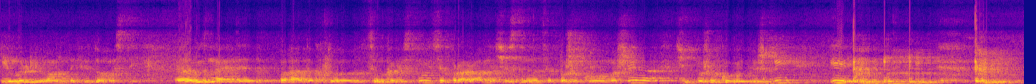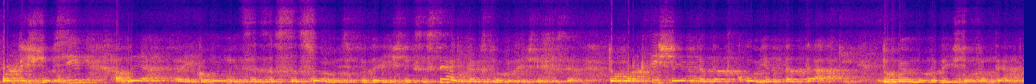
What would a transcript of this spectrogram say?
їм релевантних відомостей. Е, Ви знаєте, багато хто цим користується. Програмна частина це пошукова машина пошукові движки. І практично всі, але е, коли ми це застосовуємо в педагогічних системах, використовуємо педагогічних систем, то практично як додаткові, як додатки до певного педагогічного контенту,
